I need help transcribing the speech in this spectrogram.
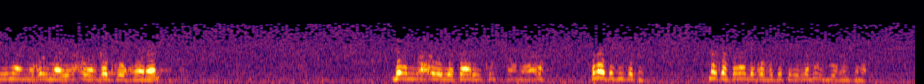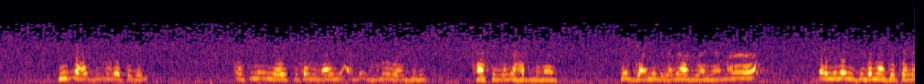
iimaan noqon maayo warqadku qoran bal waxa weeye taariku salaa salaada kii ka tegay. Marka salaada qofka ka tegay laba ubuuqaysana diidda haddii uga tegey oo is leeyahay tukan maayo ama iguma waajibin kaasi laga hadli maayo. Midkaa mid laga hadlaya ma saalimadiisu banaanka tala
